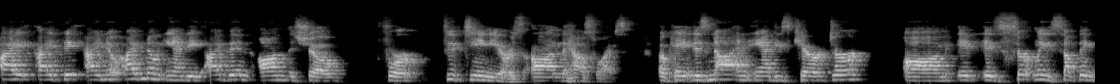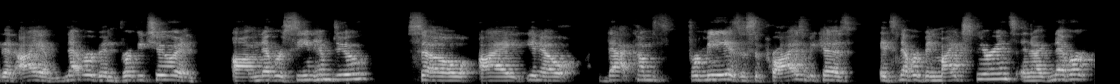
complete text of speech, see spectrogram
I I think I know I've known Andy. I've been on the show for 15 years on the Housewives. Okay, it is not in Andy's character. Um, it is certainly something that I have never been privy to and um, never seen him do. So I, you know, that comes for me as a surprise because it's never been my experience, and I've never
